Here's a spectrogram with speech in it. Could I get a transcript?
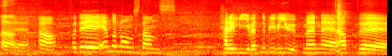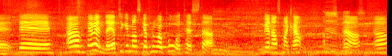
Ja. Eh, ja, för det är ändå någonstans här i livet, nu blir vi djup, men eh, att eh, det, ja, jag vet inte, jag tycker man ska prova på och testa medan man kan. Ja, ja,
